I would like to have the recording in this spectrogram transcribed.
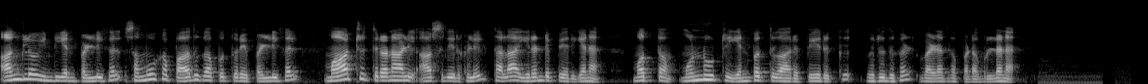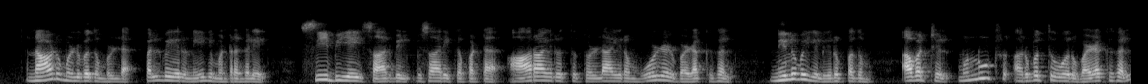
ஆங்கிலோ இந்தியன் பள்ளிகள் சமூக பாதுகாப்புத்துறை பள்ளிகள் மாற்றுத்திறனாளி ஆசிரியர்களில் தலா இரண்டு பேர் என மொத்தம் முன்னூற்று எண்பத்து ஆறு பேருக்கு விருதுகள் வழங்கப்பட உள்ளன. நாடு முழுவதும் உள்ள பல்வேறு நீதிமன்றங்களில் சிபிஐ சார்பில் விசாரிக்கப்பட்ட ஆறாயிரத்து தொள்ளாயிரம் ஊழல் வழக்குகள் நிலுவையில் இருப்பதும் அவற்றில் முன்னூற்று அறுபத்தி ஒரு வழக்குகள்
